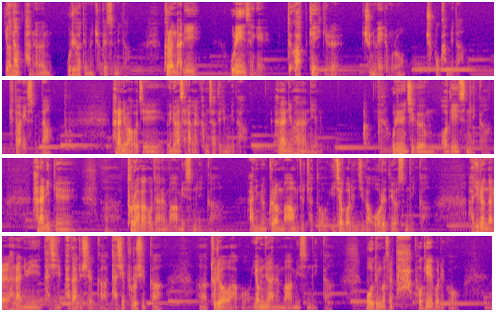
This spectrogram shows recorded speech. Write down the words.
연합하는 우리가 되면 좋겠습니다. 그런 날이 우리 인생에 뜨겁게 있기를 주님의 이름으로 축복합니다. 기도하겠습니다. 하나님 아버지 은혜와 사랑을 감사드립니다. 하나님 하나님 우리는 지금 어디에 있습니까? 하나님께 어, 돌아가고자 하는 마음이 있습니까? 아니면 그런 마음조차도 잊어버린 지가 오래되었습니까? 아, 이런 날을 하나님이 다시 받아주실까, 다시 부르실까 어, 두려워하고 염려하는 마음이 있습니까? 모든 것을 다 포기해버리고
